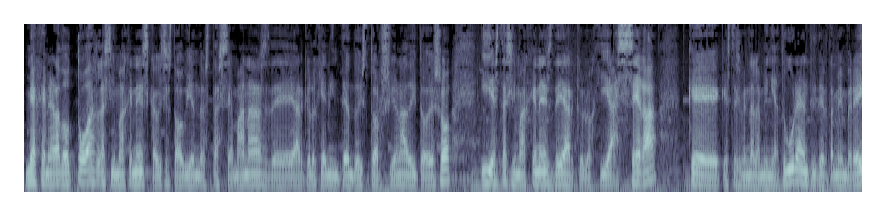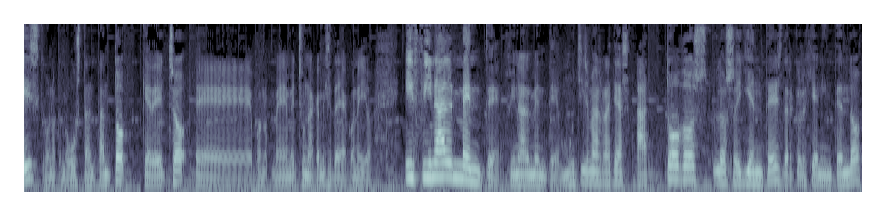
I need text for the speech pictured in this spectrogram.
me ha generado todas las imágenes que habéis estado viendo estas semanas de arqueología Nintendo distorsionado y todo eso, y estas imágenes de arqueología Sega que, estáis viendo en la miniatura, en Twitter también veréis, que bueno, que me gustan tanto, que de hecho, eh, bueno, me, me he hecho una camiseta ya con ello. Y finalmente, finalmente, muchísimas gracias a todos los oyentes de Arqueología Nintendo,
